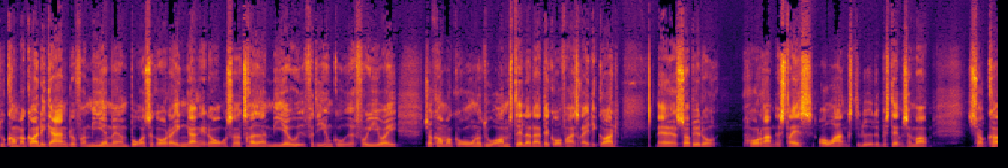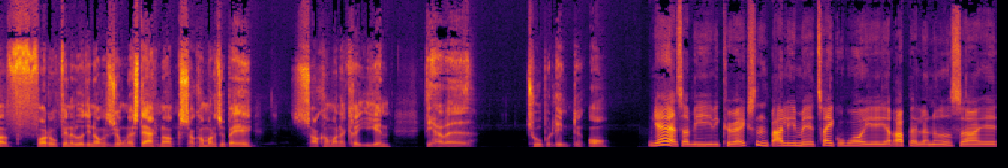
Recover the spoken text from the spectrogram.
du kommer godt i gang, du får Mia med ombord, så går der ikke engang et år, så træder Mia ud, fordi hun går ud af freeway. Så kommer corona, du omstiller dig, det går faktisk rigtig godt. Øh, så bliver du hårdt ramt af stress og angst, det lyder det bestemt som om. Så får du, finder du ud af, at din organisation er stærk nok, så kommer du tilbage, så kommer der krig igen. Det har været turbulente år. Ja, altså vi, vi kører ikke sådan bare lige med tre gode år i, rap eller noget, så øh,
